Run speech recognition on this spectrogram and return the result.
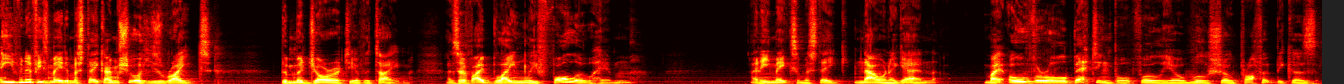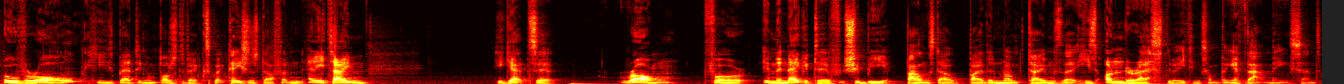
Even if he's made a mistake, I'm sure he's right the majority of the time. And so if I blindly follow him and he makes a mistake now and again, my overall betting portfolio will show profit because overall he's betting on positive expectation stuff. And anytime he gets it wrong for in the negative should be balanced out by the amount of times that he's underestimating something, if that makes sense.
